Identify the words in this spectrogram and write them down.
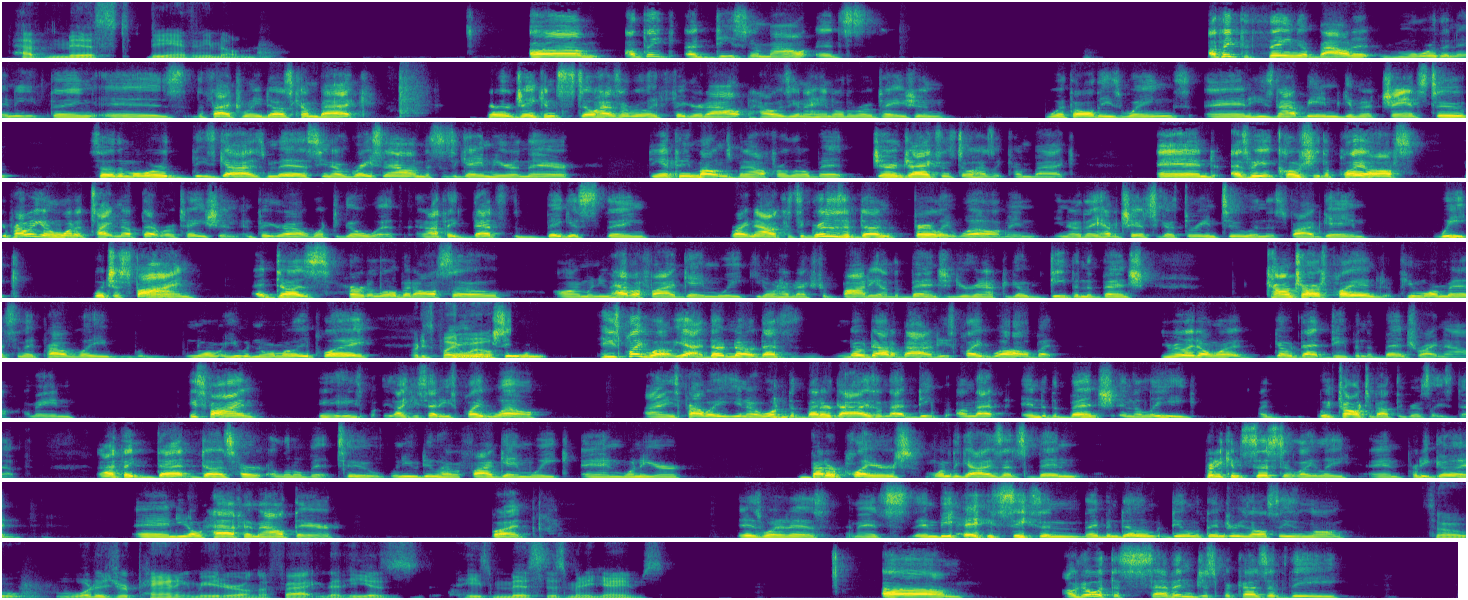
have missed De'Anthony Melton? Um, I think a decent amount. It's I think the thing about it more than anything is the fact when he does come back, Taylor Jenkins still hasn't really figured out how he's going to handle the rotation with all these wings, and he's not being given a chance to. So the more these guys miss, you know, Grayson Allen misses a game here and there. De'Anthony Melton's been out for a little bit. Jaren Jackson still hasn't come back. And as we get closer to the playoffs, you're probably going to want to tighten up that rotation and figure out what to go with. And I think that's the biggest thing right now because the Grizzlies have done fairly well. I mean, you know, they have a chance to go three and two in this five game week, which is fine. It does hurt a little bit also on when you have a five game week, you don't have an extra body on the bench and you're going to have to go deep in the bench. Konchar's playing a few more minutes than they probably would norm- he would normally play. But he's played well. Him, he's played well. Yeah, no, no, that's no doubt about it. He's played well, but you really don't want to go that deep in the bench right now. I mean, he's fine. He, he's like you said, he's played well, he's probably you know one of the better guys on that deep on that end of the bench in the league. Like we've talked about the Grizzlies' depth, and I think that does hurt a little bit too when you do have a five game week and one of your better players, one of the guys that's been pretty consistent lately and pretty good, and you don't have him out there but it is what it is. I mean, it's NBA season. They've been dealing dealing with injuries all season long. So, what is your panic meter on the fact that he has he's missed this many games? Um, I'll go with the seven just because of the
